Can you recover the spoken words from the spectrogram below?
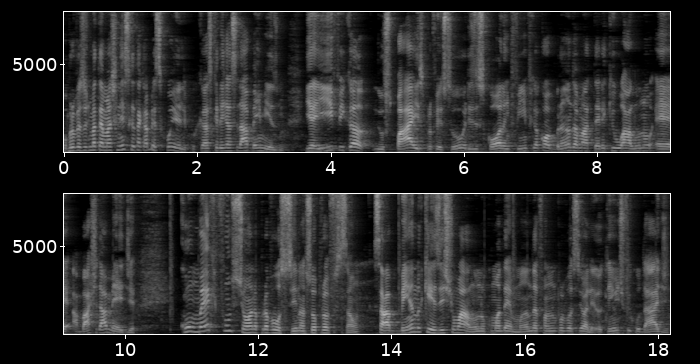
o professor de matemática nem esquenta a cabeça com ele, porque acho que ele já se dá bem mesmo. E aí fica os pais, professores, escola, enfim, fica cobrando a matéria que o aluno é abaixo da média. Como é que funciona para você na sua profissão, sabendo que existe um aluno com uma demanda falando para você, olha, eu tenho dificuldade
